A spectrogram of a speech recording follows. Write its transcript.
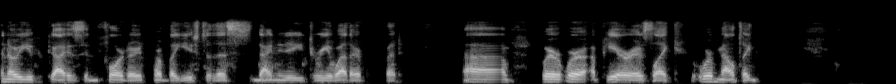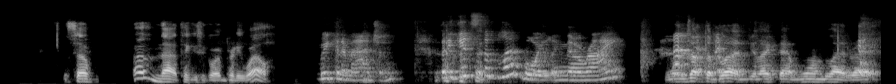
I know you guys in Florida are probably used to this 90 degree weather, but uh, we're we're up here is like we're melting. So other than that, things are going pretty well. We can imagine. But it gets the blood boiling, though, right? Warms up the blood. You like that warm blood, right?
